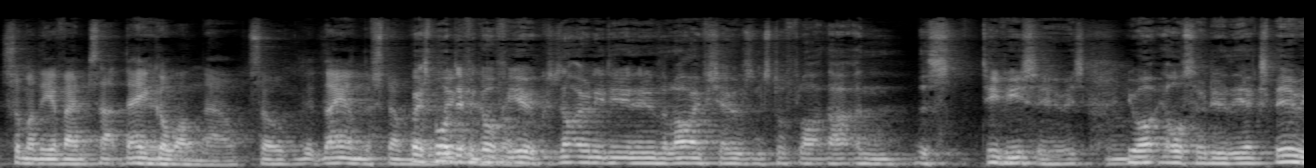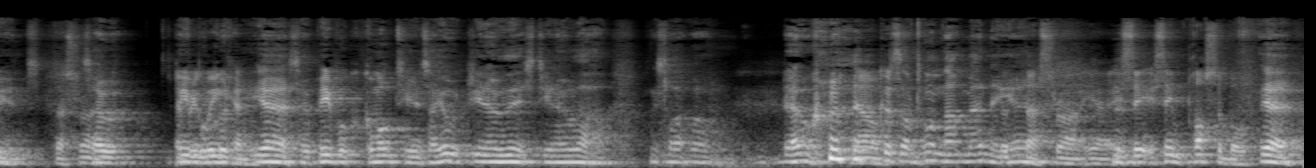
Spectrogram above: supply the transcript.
some of the events that they go on now, so they understand. But it's more difficult for you because not only do you do the live shows and stuff like that and this TV series, you also do the experience. Mm. That's right. So Every people weekend. Could, yeah, so people could come up to you and say, "Oh, do you know this? Do you know that?" And it's like, well, no, No. because I've done that many. Yeah, That's right. Yeah, it's it's impossible. yeah,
